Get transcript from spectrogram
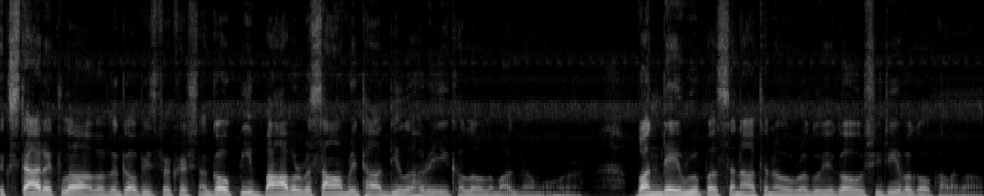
ecstatic love of the gopis for Krishna. Gopi Bhava Rasamrita Dilahari Kalola Magna Mohar. Bande Rupa Sanatano Raghuyago Shijiva Gopalago.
